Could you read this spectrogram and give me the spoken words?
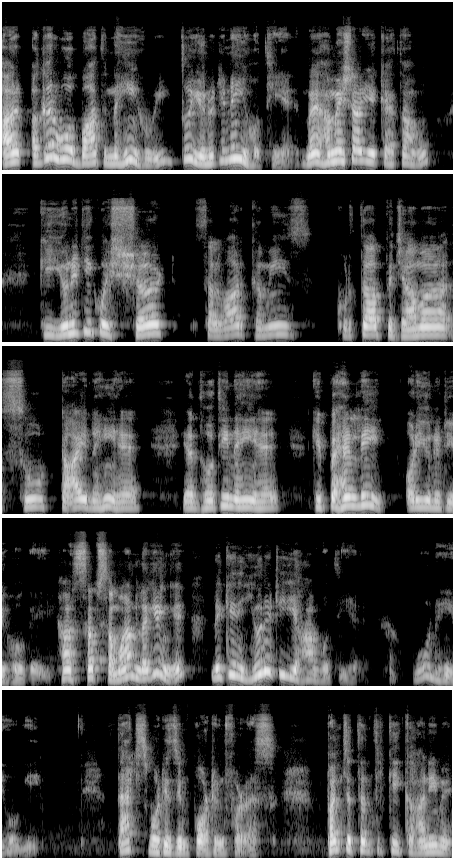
अगर वो बात नहीं हुई तो यूनिटी नहीं होती है। मैं हमेशा ये कहता हूँ कि यूनिटी कोई शर्ट सलवार, कमीज, कुर्ता पजामा सूट टाई नहीं है या धोती नहीं है कि पहन ली और यूनिटी हो गई। हाँ सब समान लगेंगे, लेकिन यूनिटी यहाँ होती है। वो नहीं होगी। That's what is important for us Panchatantra की कहानी में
